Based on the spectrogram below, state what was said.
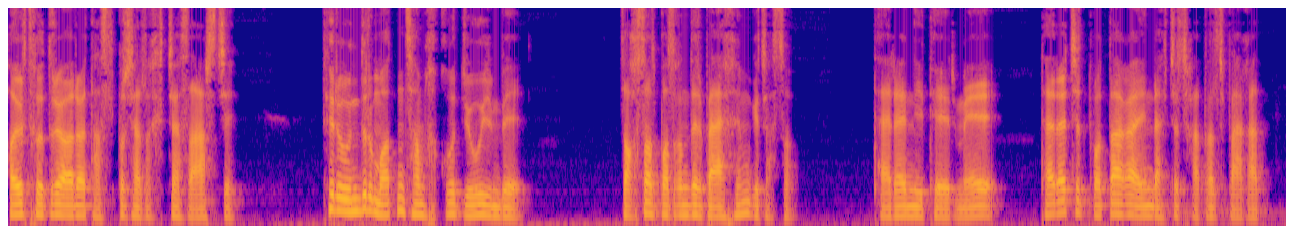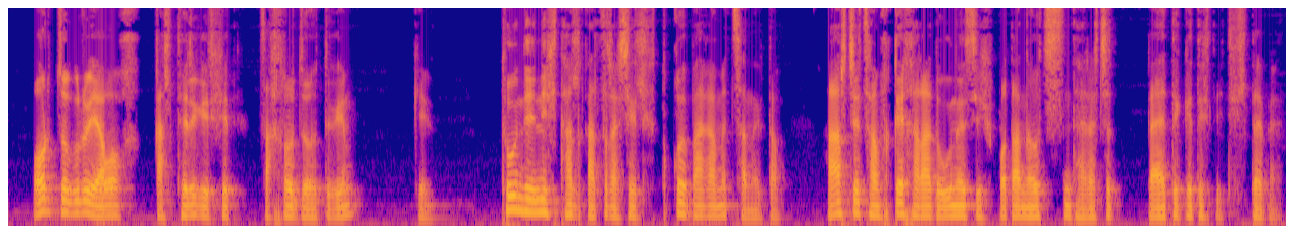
Хоёр дахь өдрийн орой тасалбар шалгагчаас аарч. Тэр өндөр модон цамхгууд юу юм бэ? зогсоол болгон дээр байх юм гэж асуув. Тарианы тэрмээ. Тариачид будаага энд авчиж хадгалж байгаад ур зүг рүү явах галт тэрэг ирэхэд зах руу зөөдөг юм гэв. Түүнд энийг тал газар ашиглахдаггүй байгаа мэт санагдав. Арчи цамхгийг хараад үүнээс их будаа нөөцсөн тариачид байдаг гэдэгт итгэлтэй байв.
